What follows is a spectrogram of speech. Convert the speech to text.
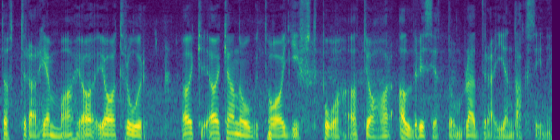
döttrar hemma. Jag, jag tror, jag, jag, kan nog ta gift på att jag har aldrig sett dem bläddra i en dagstidning.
